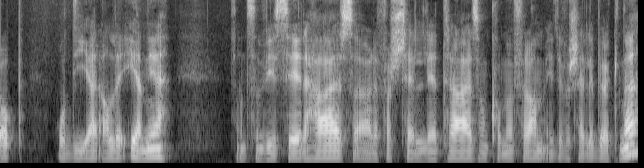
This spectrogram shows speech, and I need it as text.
opp, og de er alle enige. Sånn som vi ser her, så er det forskjellige trær som kommer fram i de forskjellige bøkene.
